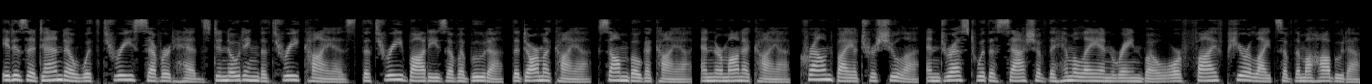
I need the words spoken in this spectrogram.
It is a danda with three severed heads denoting the three kayas the three bodies of a Buddha, the Dharmakaya, Sambhogakaya, and Nirmanakaya, crowned by a trishula, and dressed with a sash of the Himalayan rainbow or five pure lights of the Mahabuddha.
